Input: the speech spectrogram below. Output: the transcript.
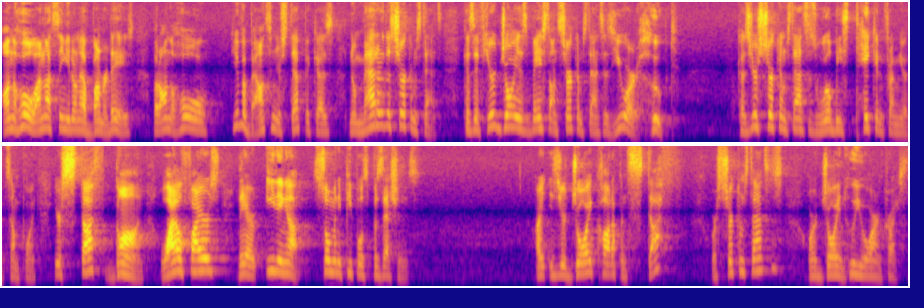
On the whole, I'm not saying you don't have bummer days, but on the whole, do you have a bounce in your step? Because no matter the circumstance, because if your joy is based on circumstances, you are hooped. because your circumstances will be taken from you at some point. Your stuff gone. Wildfires, they are eating up so many people's possessions. Is your joy caught up in stuff or circumstances or joy in who you are in Christ?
